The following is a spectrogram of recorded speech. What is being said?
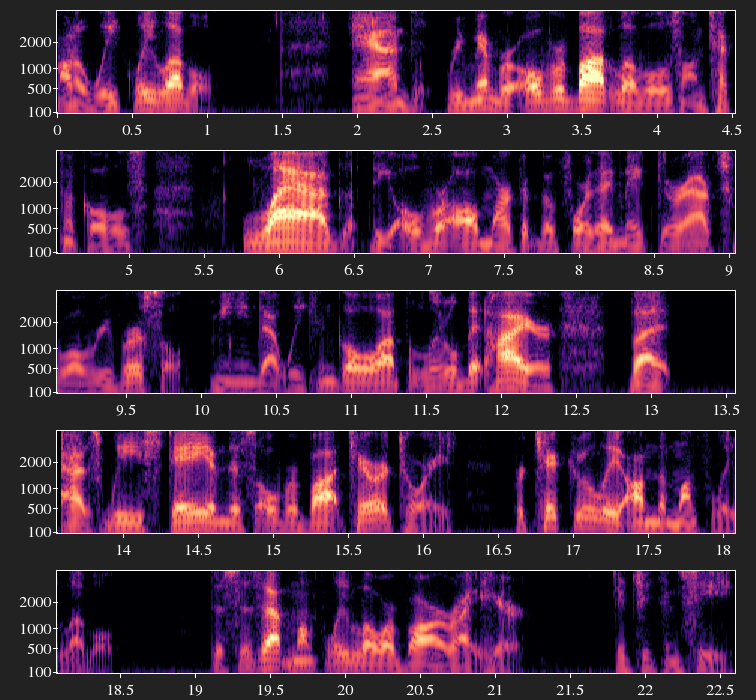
on a weekly level. And remember, overbought levels on technicals lag the overall market before they make their actual reversal, meaning that we can go up a little bit higher, but as we stay in this overbought territory, particularly on the monthly level, this is that monthly lower bar right here that you can see.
